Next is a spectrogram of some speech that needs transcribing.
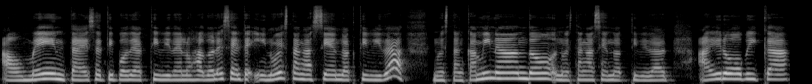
aumenta ese tipo de actividad en los adolescentes y no están haciendo actividad, no están caminando, no están haciendo actividad aeróbica,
